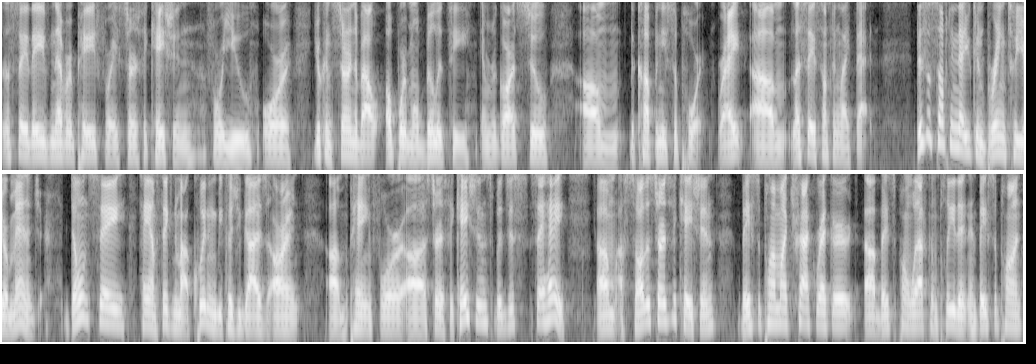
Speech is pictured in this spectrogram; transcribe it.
let's say they've never paid for a certification for you, or you're concerned about upward mobility in regards to um, the company support, right? Um, let's say something like that. This is something that you can bring to your manager. Don't say, hey, I'm thinking about quitting because you guys aren't um, paying for uh, certifications, but just say, hey, um, I saw the certification based upon my track record, uh, based upon what I've completed, and based upon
